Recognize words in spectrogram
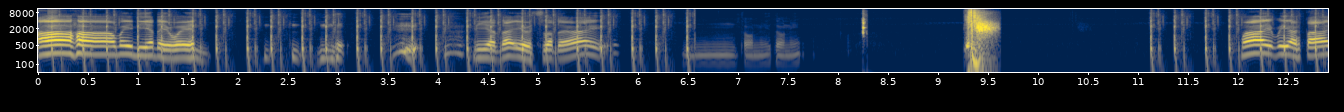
อ้าไม่เนียนไอเวนเนียนได้เอวสัตว์เอ้ยอืมตรงนี้ตรงนี้ ไม่ ไม่อยากตาย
